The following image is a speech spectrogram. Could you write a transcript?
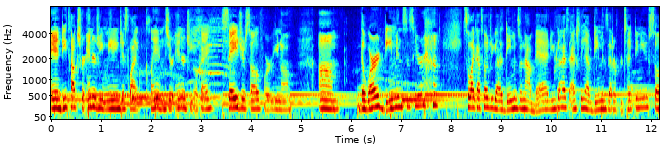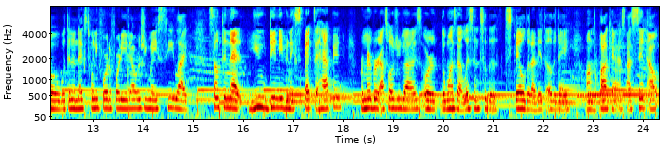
And detox your energy meaning just like cleanse your energy okay? Sage yourself or you know. Um the word demons is here. so, like I told you guys, demons are not bad. You guys actually have demons that are protecting you. So, within the next 24 to 48 hours, you may see like something that you didn't even expect to happen. Remember, I told you guys, or the ones that listened to the spell that I did the other day on the podcast, I sent out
